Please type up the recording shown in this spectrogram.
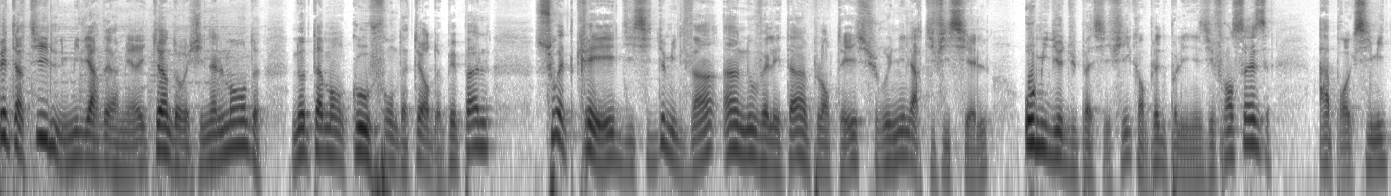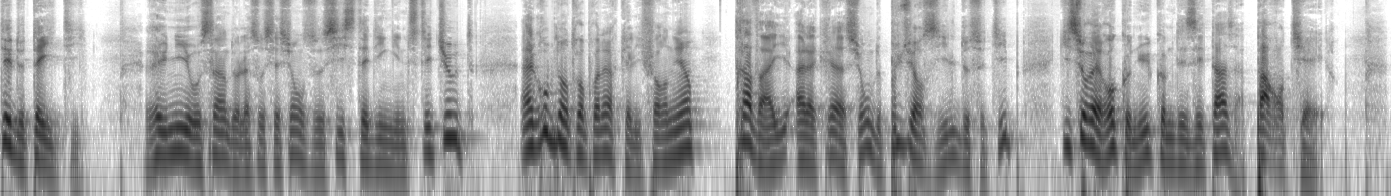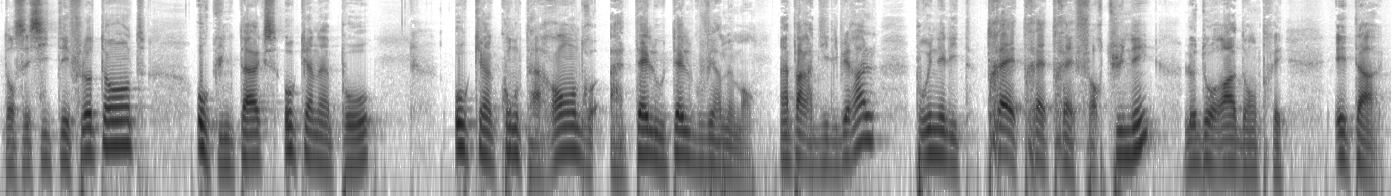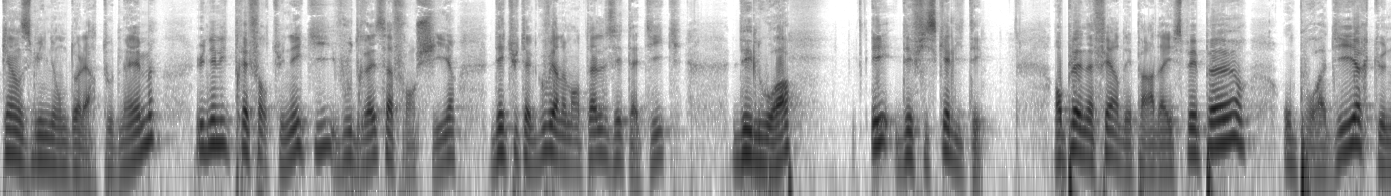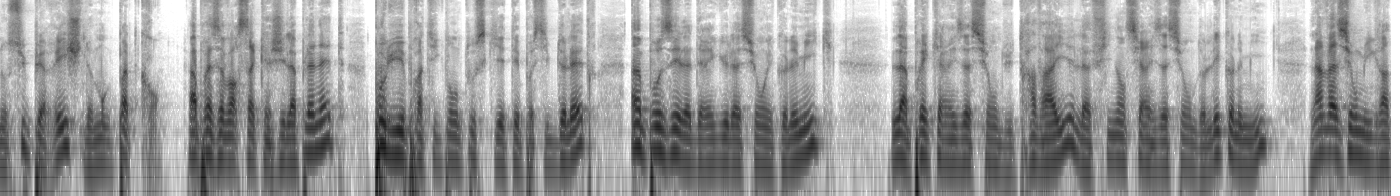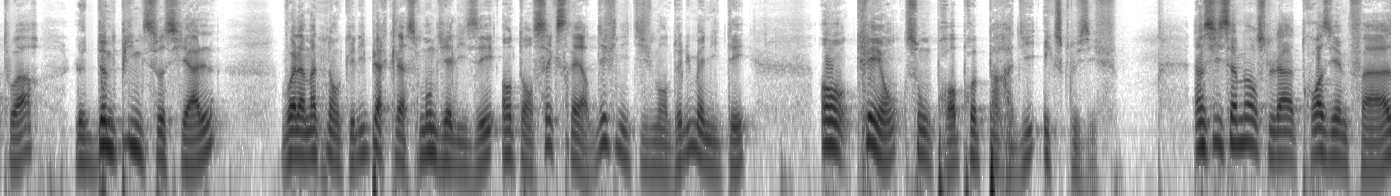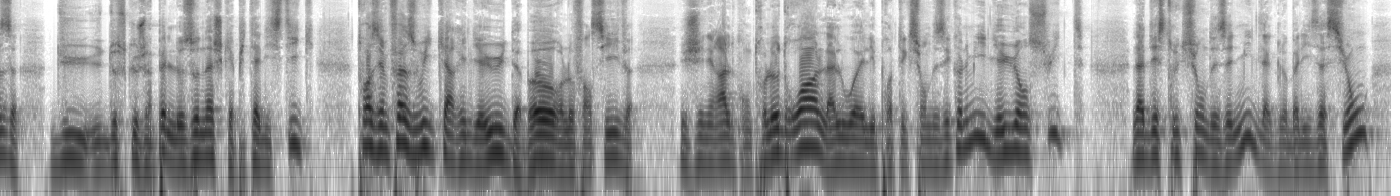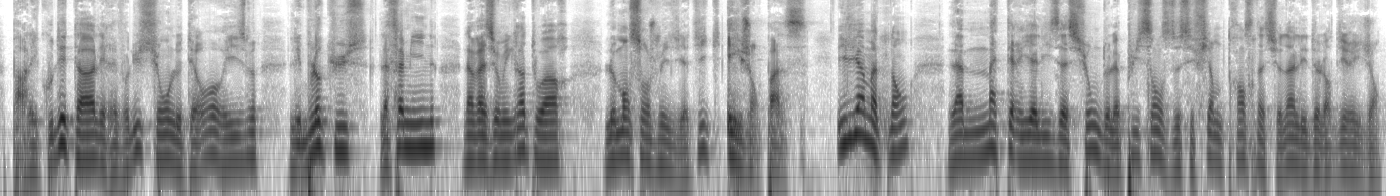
Peter Thiel, milliardaire américain d'origine allemande, notamment cofondateur de PayPal, souhaite créer d'ici 2020 un nouvel État implanté sur une île artificielle au milieu du Pacifique, en pleine Polynésie française, à proximité de Tahiti. Réunis au sein de l'association The Seasteading Institute, un groupe d'entrepreneurs californiens travaille à la création de plusieurs îles de ce type qui seraient reconnues comme des États à part entière. Dans ces cités flottantes, aucune taxe, aucun impôt, aucun compte à rendre à tel ou tel gouvernement. Un paradis libéral pour une élite très très très fortunée, le Dora d'entrée est à 15 millions de dollars tout de même, une élite très fortunée qui voudrait s'affranchir des tutelles gouvernementales étatiques, des lois et des fiscalités. En pleine affaire des Paradise Papers, on pourra dire que nos super riches ne manquent pas de cran. Après avoir saccagé la planète, pollué pratiquement tout ce qui était possible de l'être, imposé la dérégulation économique, la précarisation du travail, la financiarisation de l'économie, l'invasion migratoire, le dumping social, voilà maintenant que l'hyperclasse mondialisée entend s'extraire définitivement de l'humanité en créant son propre paradis exclusif. Ainsi s'amorce la troisième phase du, de ce que j'appelle le zonage capitalistique. Troisième phase, oui, car il y a eu d'abord l'offensive générale contre le droit, la loi et les protections des économies. Il y a eu ensuite la destruction des ennemis de la globalisation par les coups d'État, les révolutions, le terrorisme, les blocus, la famine, l'invasion migratoire, le mensonge médiatique, et j'en passe. Il y a maintenant la matérialisation de la puissance de ces firmes transnationales et de leurs dirigeants.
